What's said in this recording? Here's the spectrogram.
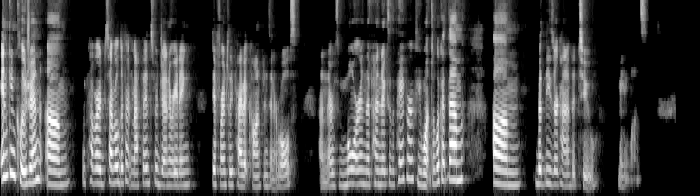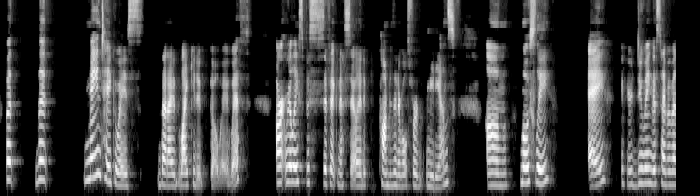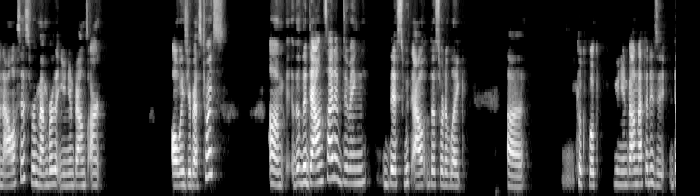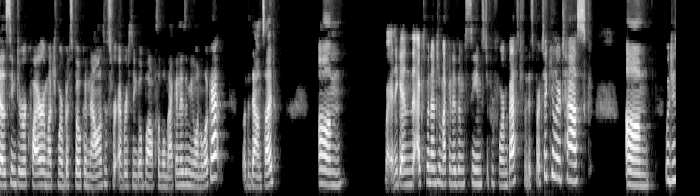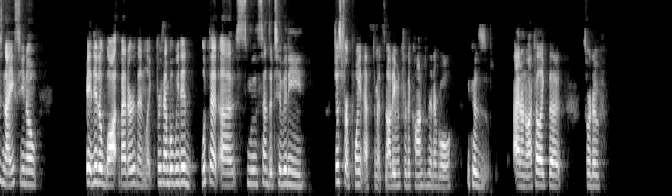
in conclusion, um, we covered several different methods for generating differentially private confidence intervals. And there's more in the appendix of the paper if you want to look at them. Um, but these are kind of the two main ones. But the main takeaways that I'd like you to go away with aren't really specific necessarily to confidence intervals for medians. Um, mostly, A, if you're doing this type of analysis, remember that union bounds aren't always your best choice. Um, the, the downside of doing this without the sort of like uh, cookbook union bound method is it does seem to require a much more bespoke analysis for every single possible mechanism you want to look at. But the downside. Um, right, and again, the exponential mechanism seems to perform best for this particular task, um, which is nice. You know, it did a lot better than like, for example, we did looked at a smooth sensitivity just for point estimates, not even for the confidence interval, because I don't know, I felt like the sort of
